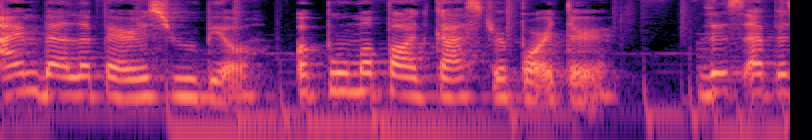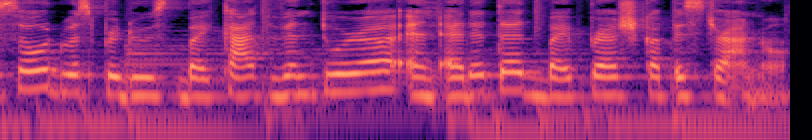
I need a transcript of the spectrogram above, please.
I'm Bella Perez Rubio, a Puma podcast reporter. This episode was produced by Kat Ventura and edited by Presh Capistrano.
